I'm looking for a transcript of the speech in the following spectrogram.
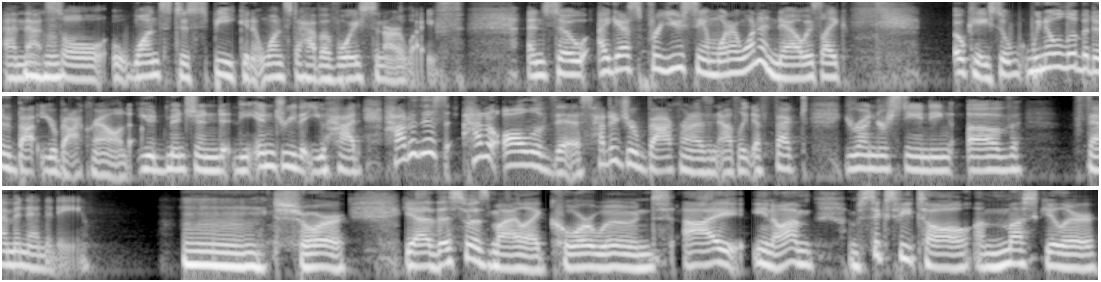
and that mm-hmm. soul wants to speak and it wants to have a voice in our life. And so, I guess for you, Sam, what I want to know is like, okay, so we know a little bit about your background. You'd mentioned the injury that you had. How did this, how did all of this, how did your background as an athlete affect your understanding of femininity? Mm, sure. Yeah, this was my like core wound. I, you know, I'm I'm six feet tall. I'm muscular.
